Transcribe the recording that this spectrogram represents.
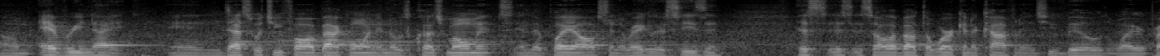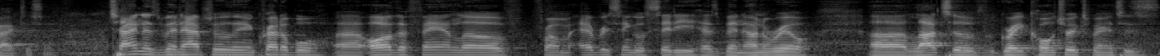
um, every night, and that's what you fall back on in those clutch moments in the playoffs in the regular season. It's, it's, it's all about the work and the confidence you build while you're practicing. China's been absolutely incredible. Uh, all the fan love from every single city has been unreal. Uh, lots of great culture experiences,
